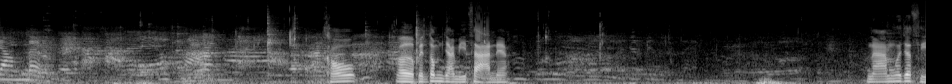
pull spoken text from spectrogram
ยำแบบอีสานเขาเออเป็นต้มยำอีสานเนี่ย น้ำก็จะสี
